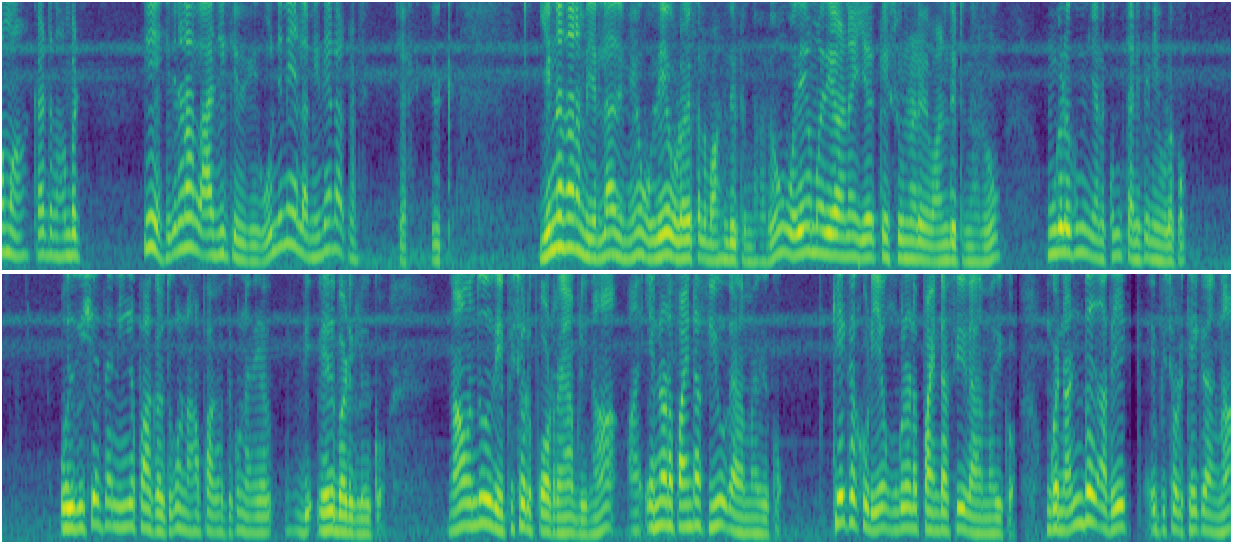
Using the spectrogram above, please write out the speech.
ஆமாம் கரெக்டு தான். பட் ஏ இது என்னடா லாஜிக் இருக்குது ஒன்றுமே இல்லாமல் இதேடா எஸ் இருக்குது என்னதான் நம்ம எல்லாருமே ஒரே உலகத்தில் வாழ்ந்துட்டு இருந்தாலும் ஒரே மாதிரியான இயற்கை சூழ்நிலையில் வாழ்ந்துட்டு இருந்தாலும் உங்களுக்கும் எனக்கும் தனித்தனி உலகம். ஒரு விஷயத்த நீங்கள் பார்க்குறதுக்கும் நான் பார்க்குறதுக்கும் நிறைய வேறுபாடுகள் இருக்கும். நான் வந்து ஒரு எபிசோடு போடுறேன் அப்படின்னா என்னோடய பாயிண்ட் ஆஃப் வியூ வேறு மாதிரி இருக்கும். கேட்கக்கூடிய உங்களோட பாயிண்ட் ஆஃப் வியூ வேறு மாதிரி இருக்கும். உங்கள் நண்பர் அதே எபிசோட கேட்குறாங்கன்னா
